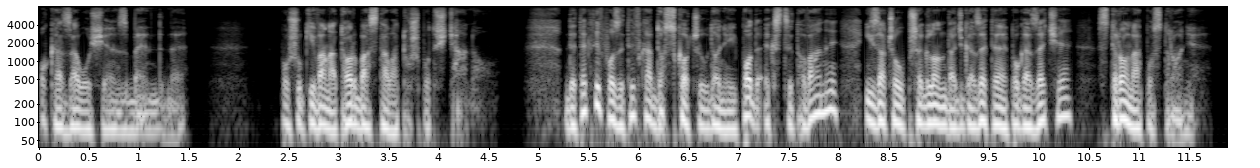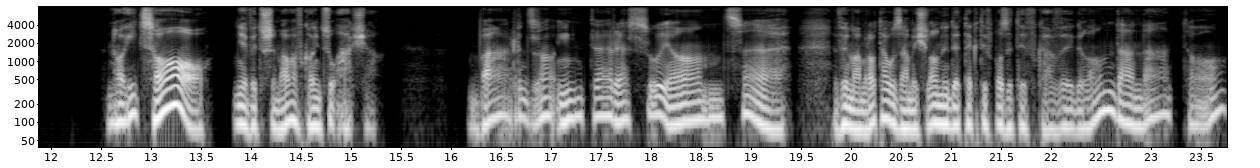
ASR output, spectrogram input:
okazało się zbędne. Poszukiwana torba stała tuż pod ścianą. Detektyw pozytywka doskoczył do niej podekscytowany i zaczął przeglądać gazetę po gazecie, strona po stronie. No i co? nie wytrzymała w końcu Asia. Bardzo interesujące, wymamrotał zamyślony detektyw pozytywka. Wygląda na to,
